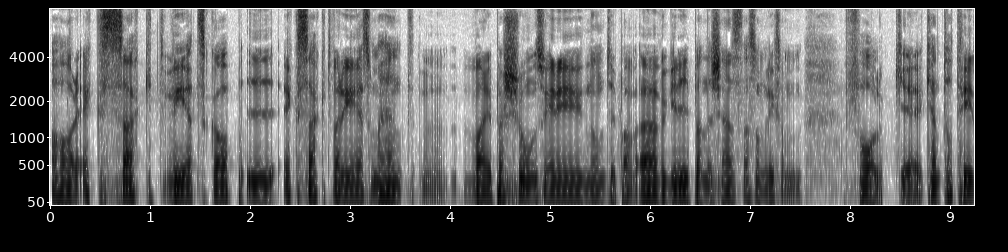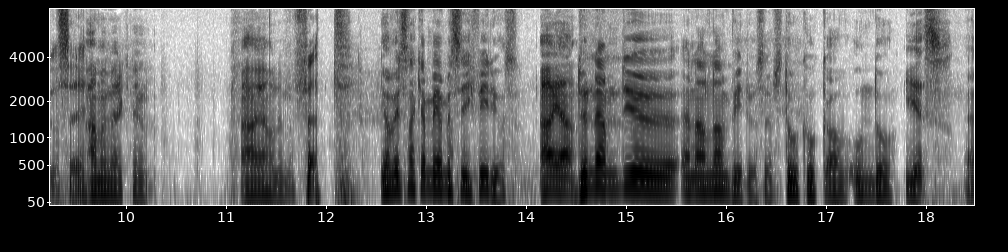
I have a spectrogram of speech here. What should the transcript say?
har exakt vetskap i exakt vad det är som har hänt varje person så är det ju någon typ av övergripande känsla som liksom folk eh, kan ta till sig. Ja men verkligen. Ja, jag håller med. Fett. Jag vill snacka mer musikvideos. Ah, ja, Du nämnde ju en annan video, Storkok av Ondo. yes. Eh,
